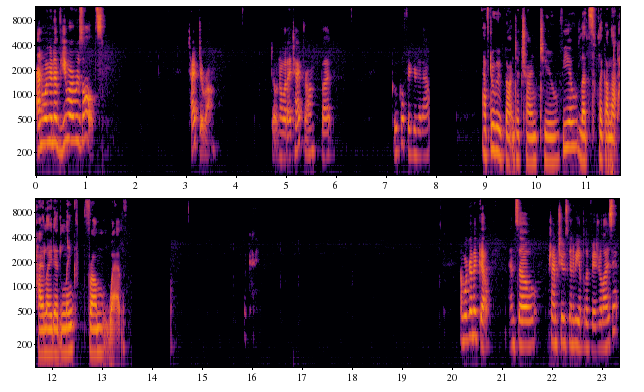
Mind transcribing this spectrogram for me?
And we're going to view our results. Typed it wrong. Don't know what I typed wrong, but Google figured it out. After we've gotten to QIIME 2 view, let's click on that highlighted link from web. Okay. And we're going to go. And so QIIME 2 is going to be able to visualize it.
